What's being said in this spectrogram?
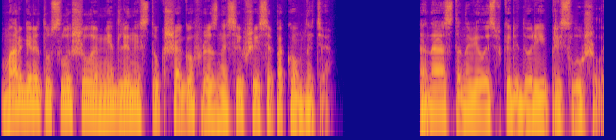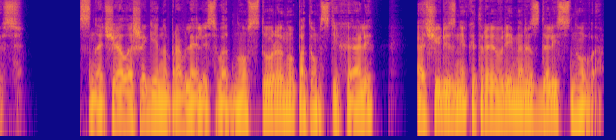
Маргарет услышала медленный стук шагов, разносившийся по комнате. Она остановилась в коридоре и прислушалась. Сначала шаги направлялись в одну сторону, потом стихали, а через некоторое время раздались снова.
